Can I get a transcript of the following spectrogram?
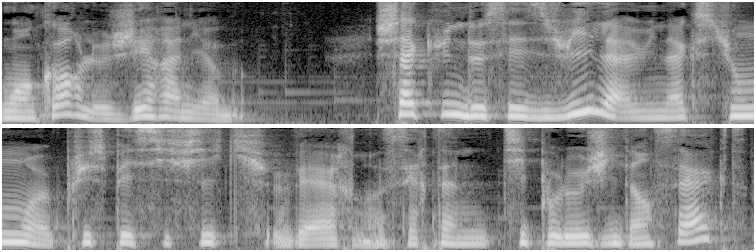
ou encore le géranium. Chacune de ces huiles a une action plus spécifique vers certaines typologies d'insectes.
